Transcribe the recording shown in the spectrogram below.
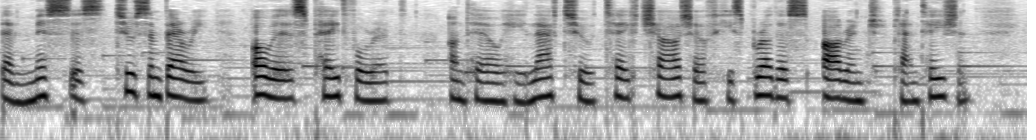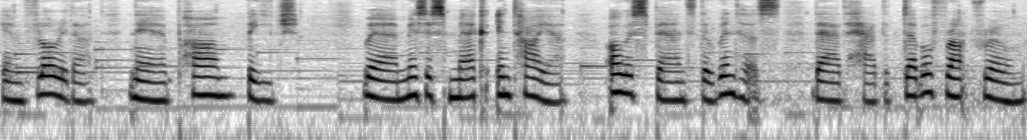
that Mrs. Toosenberry always paid for it until he left to take charge of his brother's orange plantation in Florida near Palm Beach, where Mrs. McIntyre always spent the winters that had the double front room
